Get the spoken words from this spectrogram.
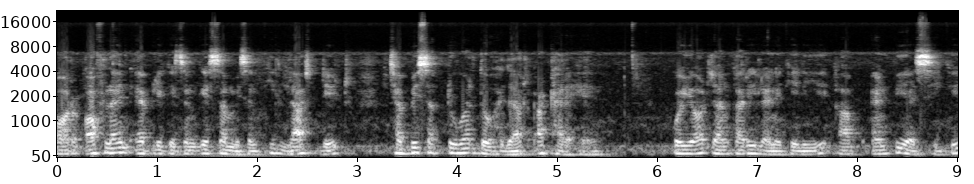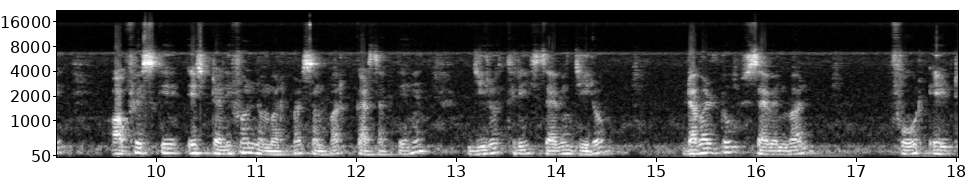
और ऑफलाइन एप्लीकेशन के सबमिशन की लास्ट डेट 26 अक्टूबर 2018 है। कोई और जानकारी लेने के लिए आप एनपीएससी के ऑफ़िस के इस टेलीफोन नंबर पर संपर्क कर सकते हैं। Zero three seven zero, double two seven one four eight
